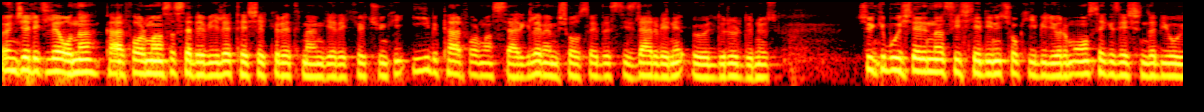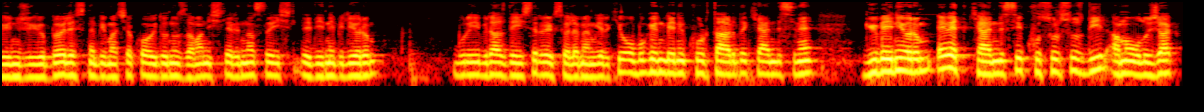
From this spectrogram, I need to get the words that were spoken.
Öncelikle ona performansı sebebiyle teşekkür etmem gerekiyor. Çünkü iyi bir performans sergilememiş olsaydı sizler beni öldürürdünüz. Çünkü bu işlerin nasıl işlediğini çok iyi biliyorum. 18 yaşında bir oyuncuyu böylesine bir maça koyduğunuz zaman işlerin nasıl işlediğini biliyorum. Burayı biraz değiştirerek söylemem gerekiyor. O bugün beni kurtardı. Kendisine güveniyorum. Evet kendisi kusursuz değil ama olacak.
